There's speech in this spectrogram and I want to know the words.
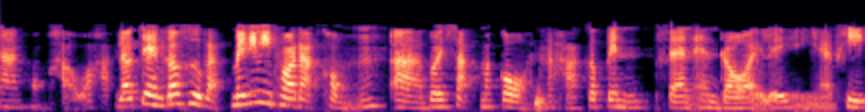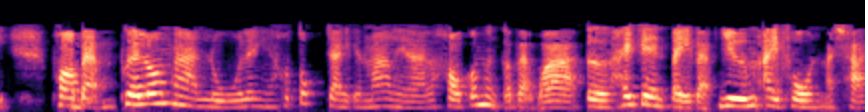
งานของเขาอะค่ะ แล้วเจนก็คือแบบไม่ได้มี product ของอ่าบริษัทมาก่อนนะคะ ก็เป็นแฟน Android อะไรอย่างเงี้ยพี่ พอแบบเพื่อนร่วมงานรู้อะไรเงี้ยเขาตกใจกันมากเลยนะ แล้วเขาก็เหมือนกับแบบว่าเออให้เจนไปแบบยืม iPhone มาใช้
